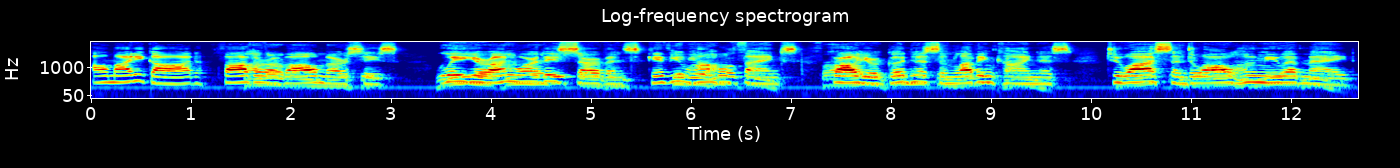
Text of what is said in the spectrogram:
Almighty God, Father, of all mercies, we, your unworthy servants, give you humble thanks for all your goodness and loving kindness to us and to all whom you have made.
